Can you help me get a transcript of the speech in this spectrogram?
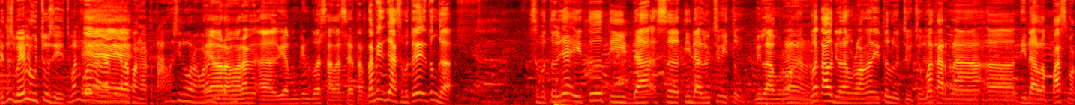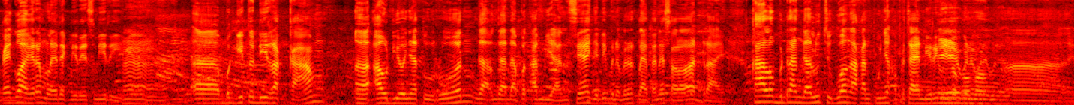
itu sebenarnya lucu sih, cuman gue nggak ngerti Eh. kenapa nggak ketawa sih nih orang-orang. ya orang-orang eh, ya mungkin gue salah setup. Tapi enggak sebetulnya itu enggak sebetulnya itu tidak setidak lucu itu di dalam ruangan. Gue tahu di dalam ruangan itu lucu cuma karena eh, tidak lepas makanya gue akhirnya meledek diri sendiri. Nah, Eh, begitu direkam eh, audionya turun nggak nggak dapet ambiansnya jadi bener-bener kelihatannya seolah-olah dry kalau beneran gak lucu gue nggak akan punya kepercayaan diri Iya, untuk bener, ngomong bener, eh,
